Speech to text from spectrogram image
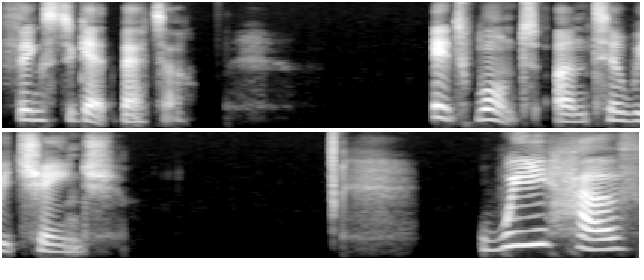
things to get better. It won't until we change. We have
